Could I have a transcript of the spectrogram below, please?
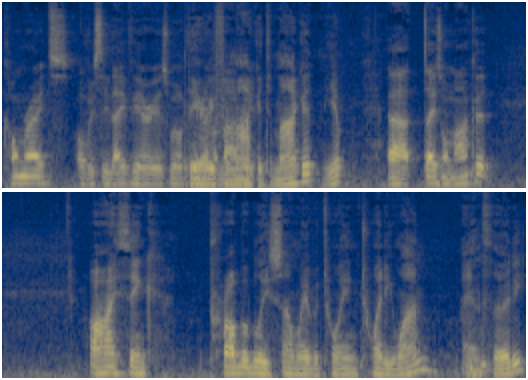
Com rates, obviously they vary as well. Vary on from market to market, yep. Uh, days on market, I think probably somewhere between 21 and 30.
